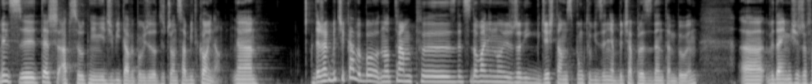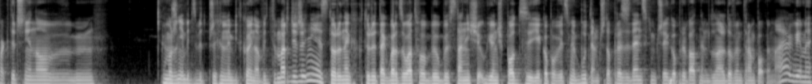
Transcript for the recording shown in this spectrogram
Więc y, też absolutnie nie dziwi ta wypowiedź dotycząca Bitcoina. E, też jakby ciekawe, bo no, Trump y, zdecydowanie, no, jeżeli gdzieś tam z punktu widzenia bycia prezydentem byłym, e, wydaje mi się, że faktycznie no, mm, może nie być zbyt przychylny bitcoinowi, tym bardziej, że nie jest to rynek, który tak bardzo łatwo byłby w stanie się ugiąć pod jego powiedzmy butem, czy to prezydenckim, czy jego prywatnym, Donaldowym Trumpowym. A jak wiemy,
